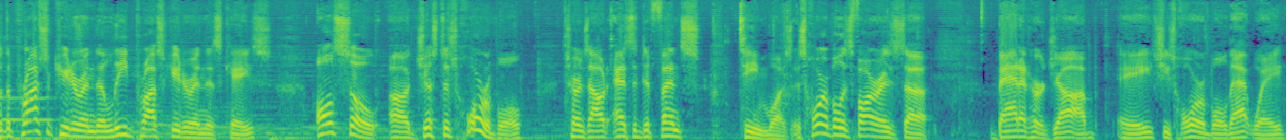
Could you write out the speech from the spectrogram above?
So the prosecutor and the lead prosecutor in this case, also uh, just as horrible, turns out, as the defense team was. As horrible as far as uh, bad at her job. A, she's horrible that way.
